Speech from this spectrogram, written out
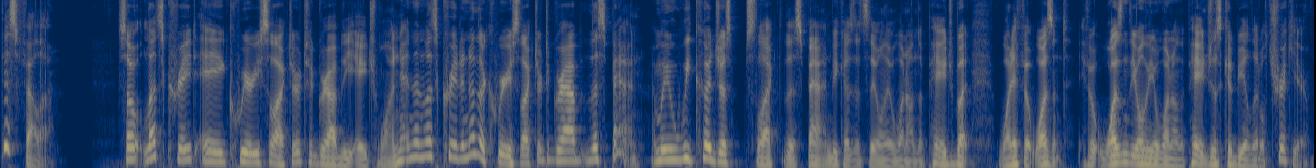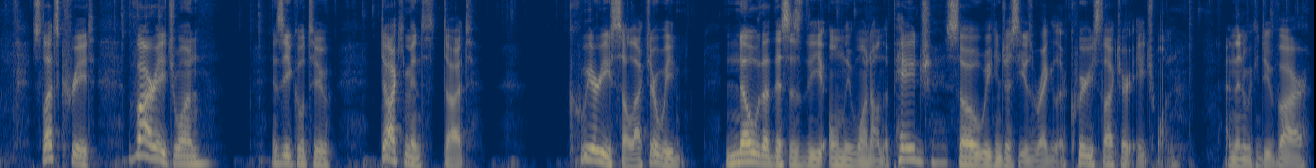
this fella. So let's create a query selector to grab the H1, and then let's create another query selector to grab the span. I mean, we could just select the span because it's the only one on the page, but what if it wasn't? If it wasn't the only one on the page, this could be a little trickier. So let's create var H1 is equal to document dot query selector. We know that this is the only one on the page, so we can just use regular query selector H1. And then we can do var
